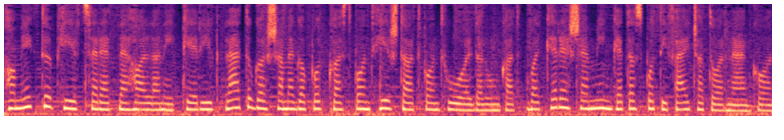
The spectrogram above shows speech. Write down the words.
Ha még több hírt szeretne hallani, kérjük, látogassa meg a podcast.hírstart.hu oldalunkat, vagy keressen minket a Spotify csatornánkon.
